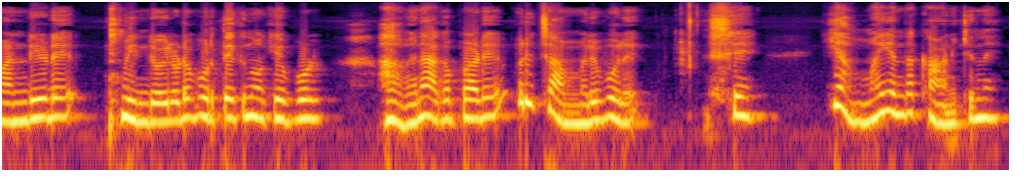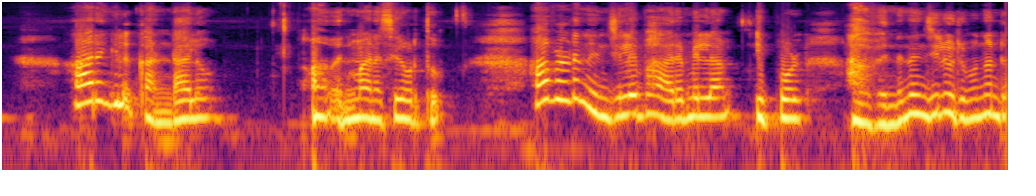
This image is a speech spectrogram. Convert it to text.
വണ്ടിയുടെ വിൻഡോയിലൂടെ പുറത്തേക്ക് നോക്കിയപ്പോൾ അവൻ അകപ്പാടെ ഒരു ചമ്മൽ പോലെ. ശേ ഈ അമ്മായി എന്താ കാണിക്കുന്നേ? ആരെങ്കിലും കണ്ടാലോ? അവൻ മനസ്സിലോർത്തു. അവളുടെ നെഞ്ചിലെ ഭാരമെല്ലാം ഇപ്പോൾ അവന്റെ നെഞ്ചിൽ ഉരുമുന്നുണ്ട്.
